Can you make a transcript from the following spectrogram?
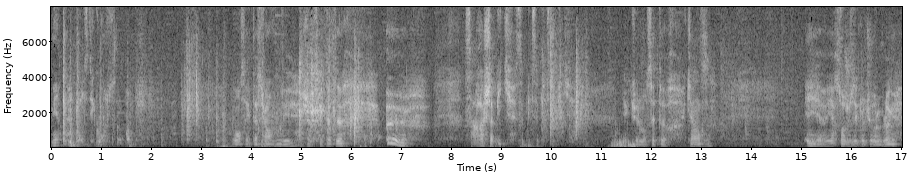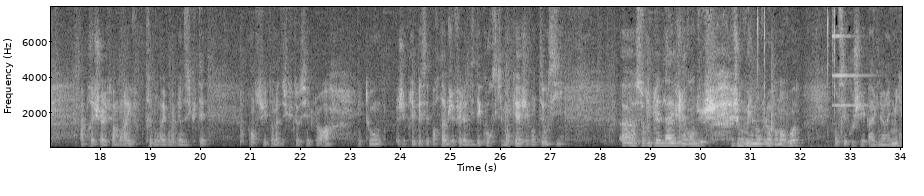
Merde, liste des courses. Bon, salutations à vous les jeunes spectateurs. Euh, ça arrache, ça pique, ça pique, ça pique, ça pique. Il est actuellement 7h15. Et euh, hier soir, je vous ai clôturé le vlog. Après, je suis allé faire mon live. Très bon live, on a bien discuté. Ensuite, on a discuté aussi avec Laura et tout. J'ai pris le PC portable, j'ai fait la liste des courses qui manquaient. J'ai monté aussi euh, sur replay de live, j'ai rendu. J'ai envoyé mon vlog en envoi. On s'est couché à 1h30.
